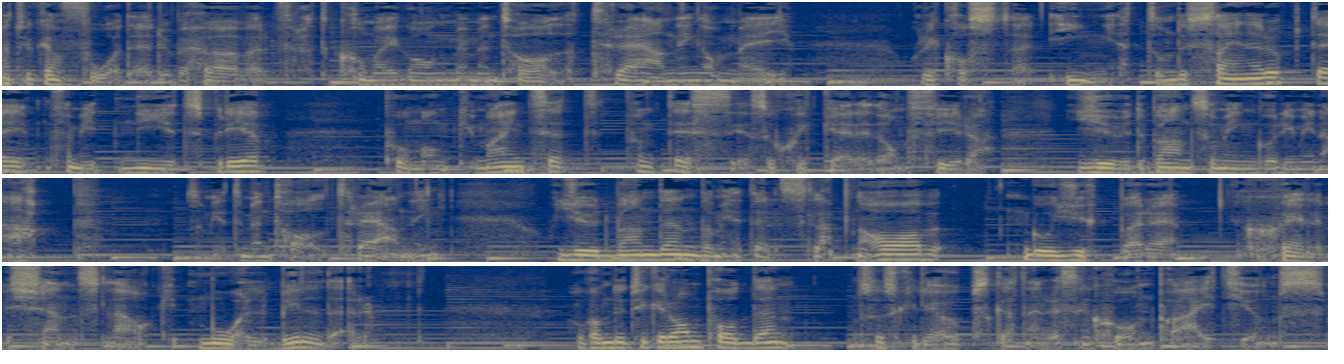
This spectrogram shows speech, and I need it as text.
att du kan få det du behöver för att komma igång med mental träning av mig och det kostar inget. Om du signar upp dig för mitt nyhetsbrev på monkeymindset.se så skickar jag dig de fyra ljudband som ingår i min app som heter Mental träning. Och ljudbanden de heter Slappna av, Gå djupare, Självkänsla och Målbilder. Och om du tycker om podden så skulle jag uppskatta en recension på iTunes.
